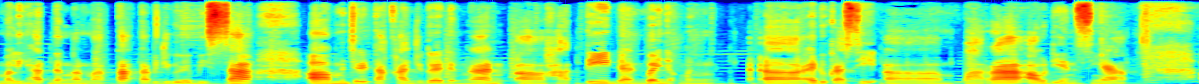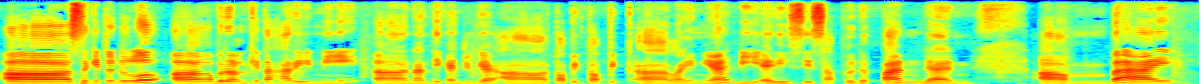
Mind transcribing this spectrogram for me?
melihat dengan mata tapi juga bisa uh, menceritakan juga dengan uh, hati dan banyak mengedukasi uh, uh, para audiensnya. Uh, segitu dulu uh, obrolan kita hari ini. Uh, nantikan juga topik-topik uh, uh, lainnya di edisi Sabtu depan dan um, bye.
